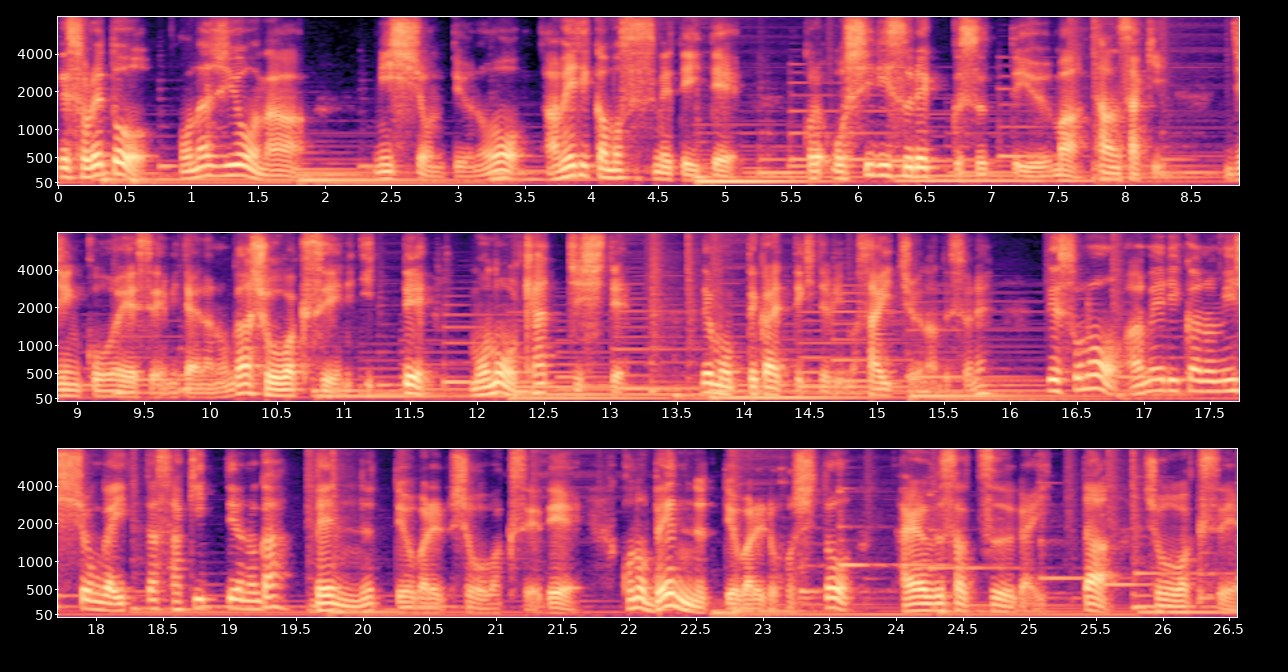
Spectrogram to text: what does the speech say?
で、それと同じようなミッションっていうのをアメリカも進めていて、これオシリス・レックスっていう、まあ、探査機、人工衛星みたいなのが小惑星に行って、物をキャッチして、で、持って帰ってきてる今最中なんですよね。で、そのアメリカのミッションが行った先っていうのがベンヌって呼ばれる小惑星で、このベンヌって呼ばれる星とはやぶさ2が行った小惑星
